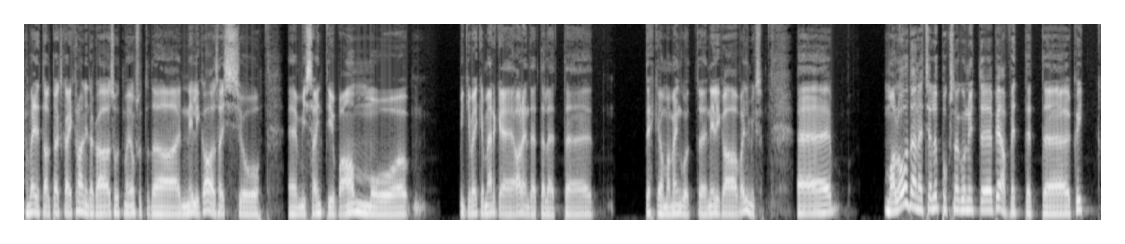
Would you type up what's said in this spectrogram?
väidetavalt peaks ka ekraani taga suutma jooksutada 4K-s asju, mis anti juba ammu mingi väike märge arendajatele, et tehke oma mängud 4K valmiks ma loodan, et see lõpuks nagu nüüd äh, peab vett, et äh, kõik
